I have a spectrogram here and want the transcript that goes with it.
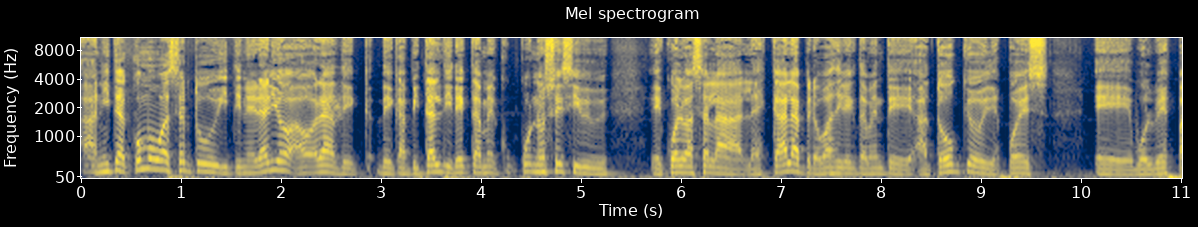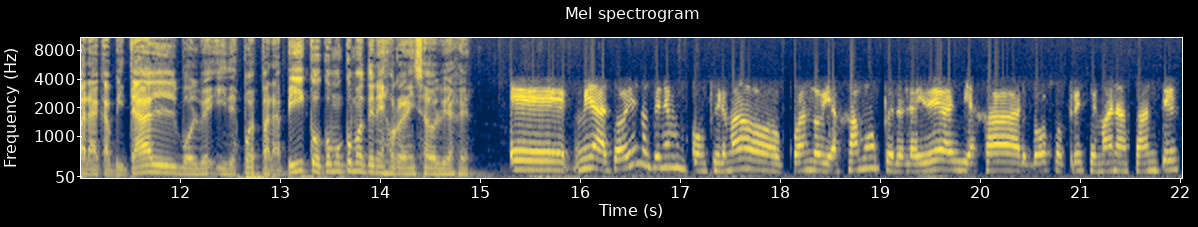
Anita, ¿cómo va a ser tu itinerario ahora de, de capital directamente? No sé si eh, cuál va a ser la, escala, pero vas directamente a Tokio y después eh, volvés para capital volvé, y después para Pico. ¿Cómo, ¿Cómo tenés organizado el viaje? Eh, mira, todavía no tenemos confirmado cuándo viajamos, pero la idea es viajar dos o tres semanas antes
